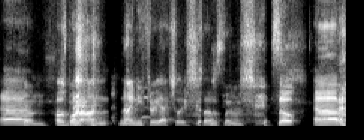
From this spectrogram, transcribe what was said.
Um, I was born on 93, actually. So, so um,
